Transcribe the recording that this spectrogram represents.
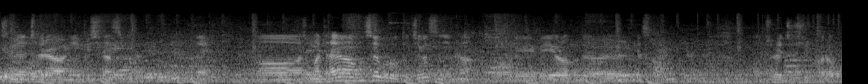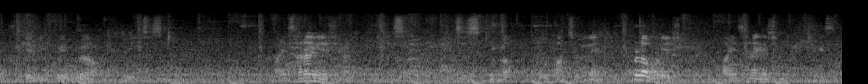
지면 촬영이 끝이 났습니다. 네, 어, 정말 다양한 컨셉으로 또 찍었으니까 어, 우리 메이 여러분들께서 어, 좋아해 주실 거라고 굳게 믿고 있고요. 또 이치스킨 많이 사랑해 주시면 좋겠습니다. 이치스킨과 그리고 박지훈의 콜라보레이션 많이 사랑해 주시면 좋겠습니다.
